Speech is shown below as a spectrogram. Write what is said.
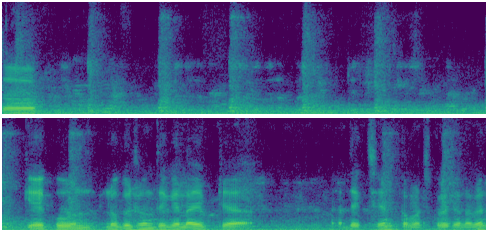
তো কে কোন লোকেশন থেকে লাইভটা দেখছেন কমেন্টস করে জানাবেন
